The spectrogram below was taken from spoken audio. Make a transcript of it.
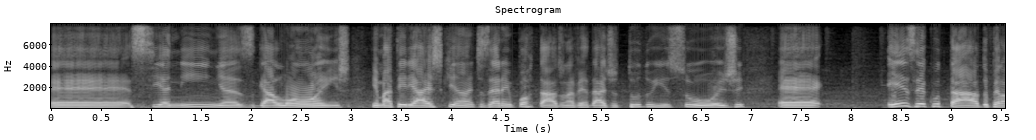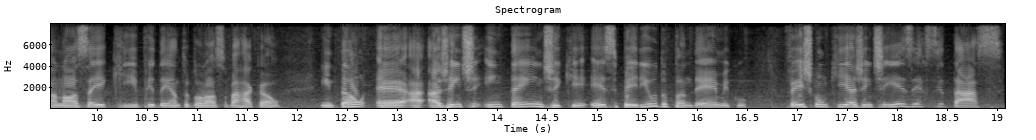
é, cianinhas, galões e materiais que antes eram importados. Na verdade, tudo isso hoje é executado pela nossa equipe dentro do nosso barracão. Então, é, a, a gente entende que esse período pandêmico fez com que a gente exercitasse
